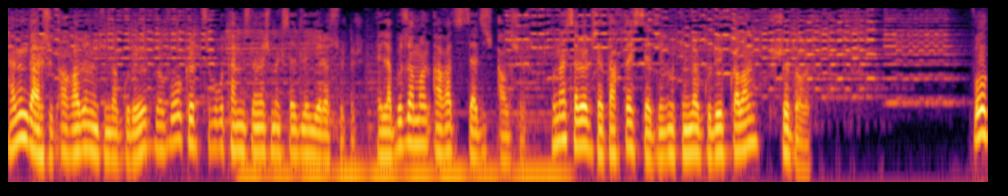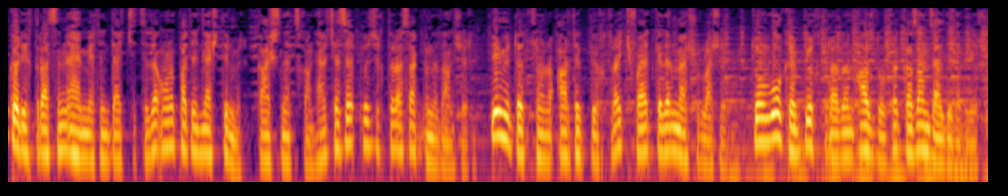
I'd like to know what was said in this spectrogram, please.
Həmin qarışıq ağacın ucunda quruyur və Walker çubuğu təmizləmək məqsədilə yerə sürtür. Elə bu zaman ağac hissəcik alışır. Buna səbəb isə taxta hissəciyin ucunda quruyub qalan kükürd olur. Volker ixtirasının əhəmiyyətini dərk etsə də onu patentləşdirmir. Qarşısına çıxan hər kəsə öz ixtirası haqqında danışır. Bir müddət sonra artıq bu ixtira kifayət qədər məşhurlaşır. John Walker bu ixtiradan az da olsa qazanc əldə edə bilir.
